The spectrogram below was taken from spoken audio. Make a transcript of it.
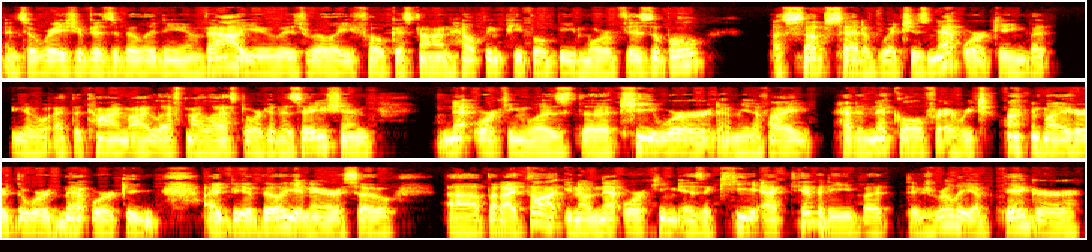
And so, Raise Your Visibility and Value is really focused on helping people be more visible, a subset of which is networking. But, you know, at the time I left my last organization, networking was the key word. I mean, if I had a nickel for every time I heard the word networking, I'd be a billionaire. So, uh, but I thought, you know, networking is a key activity, but there's really a bigger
